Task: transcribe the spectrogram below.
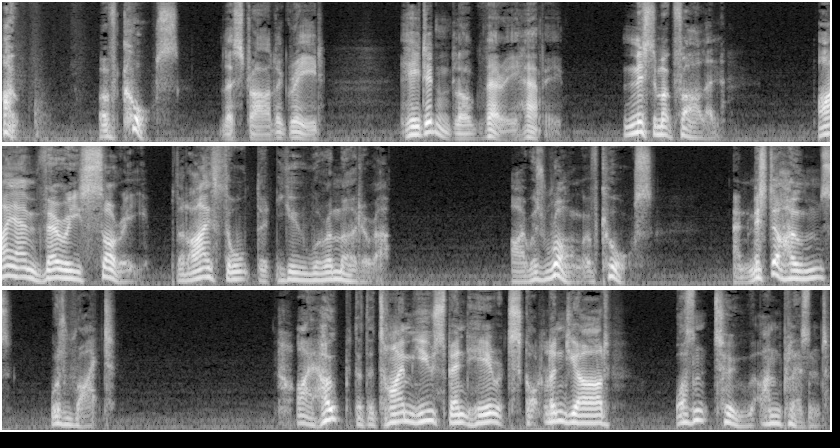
Oh, of course. Lestrade agreed. He didn't look very happy. Mr. MacFarlane, I am very sorry that I thought that you were a murderer. I was wrong, of course, and Mr. Holmes was right. I hope that the time you spent here at Scotland Yard wasn't too unpleasant.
